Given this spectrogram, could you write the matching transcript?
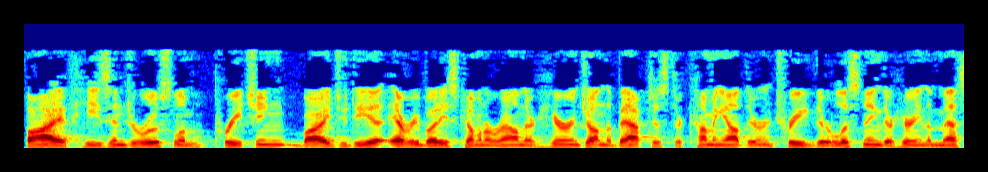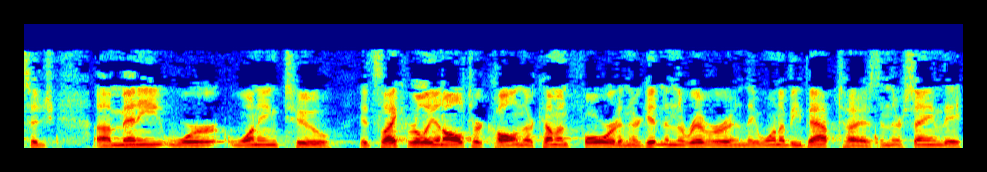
5, he's in Jerusalem preaching by Judea. Everybody's coming around. They're hearing John the Baptist. They're coming out. They're intrigued. They're listening. They're hearing the message. Uh, many were wanting to, it's like really an altar call, and they're coming forward and they're getting in the river and they want to be baptized and they're saying they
